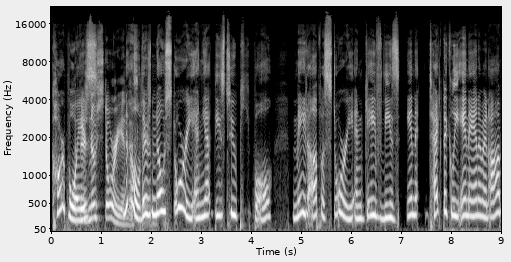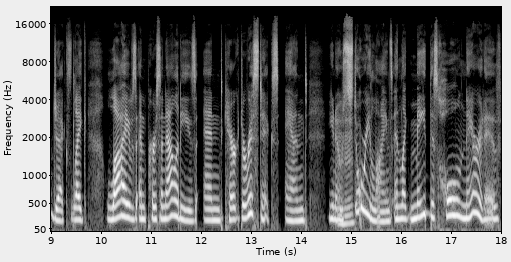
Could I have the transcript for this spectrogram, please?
Carboys, There's no story in no, there's no story, and yet these two people made up a story and gave these in technically inanimate objects like lives and personalities and characteristics and you know Mm-hmm. storylines and like made this whole narrative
